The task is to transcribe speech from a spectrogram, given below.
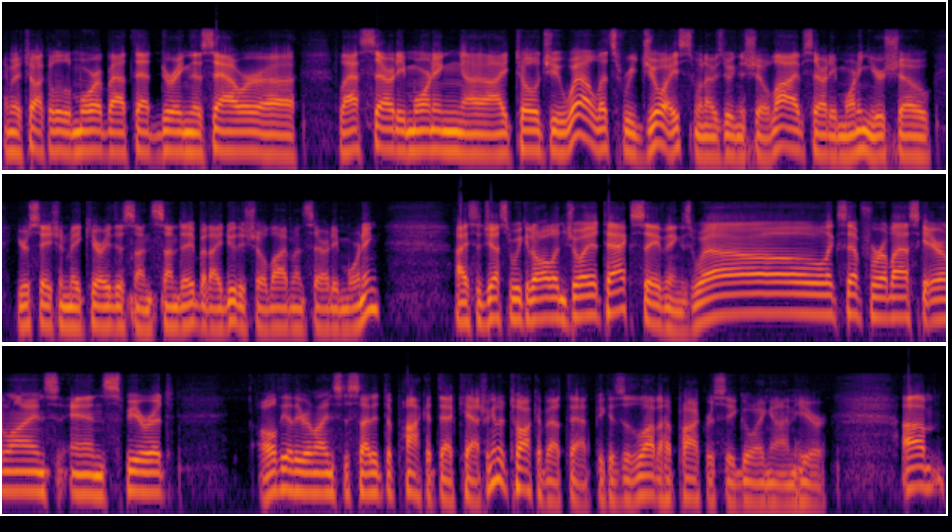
I'm going to talk a little more about that during this hour. Uh, last Saturday morning, uh, I told you, well, let's rejoice when I was doing the show live Saturday morning. Your show, your station may carry this on Sunday, but I do the show live on Saturday morning. I suggested we could all enjoy a tax savings. Well, except for Alaska Airlines and Spirit, all the other airlines decided to pocket that cash. I'm going to talk about that because there's a lot of hypocrisy going on here. Um,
